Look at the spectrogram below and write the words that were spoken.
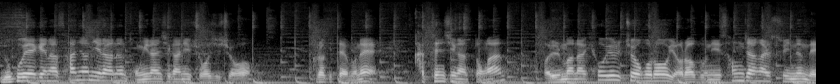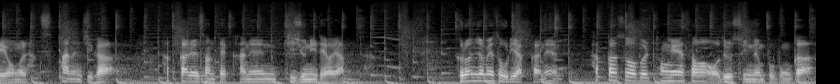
누구에게나 4년이라는 동일한 시간이 주어지죠. 그렇기 때문에 같은 시간 동안 얼마나 효율적으로 여러분이 성장할 수 있는 내용을 학습하는지가 학과를 선택하는 기준이 되어야 합니다. 그런 점에서 우리 학과는 학과 수업을 통해서 얻을 수 있는 부분과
